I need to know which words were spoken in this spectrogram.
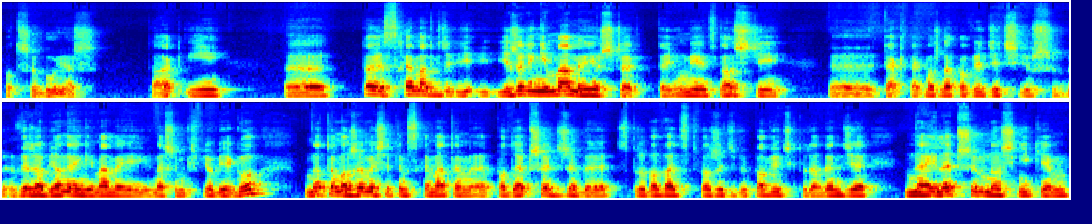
potrzebujesz. Tak? I e, to jest schemat, gdzie je- jeżeli nie mamy jeszcze tej umiejętności, e, tak, tak można powiedzieć, już wyrobionej, nie mamy jej w naszym krwiobiegu, no to możemy się tym schematem e, podeprzeć, żeby spróbować stworzyć wypowiedź, która będzie najlepszym nośnikiem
